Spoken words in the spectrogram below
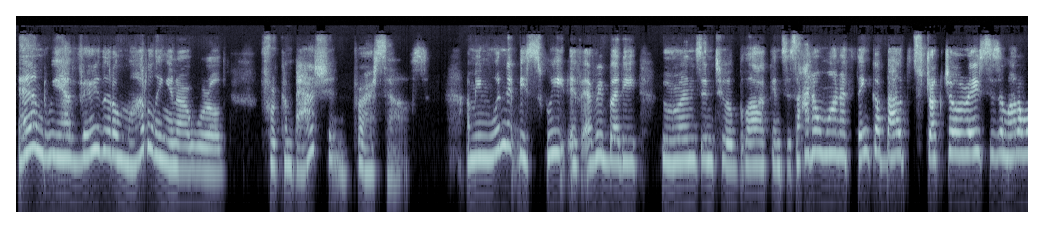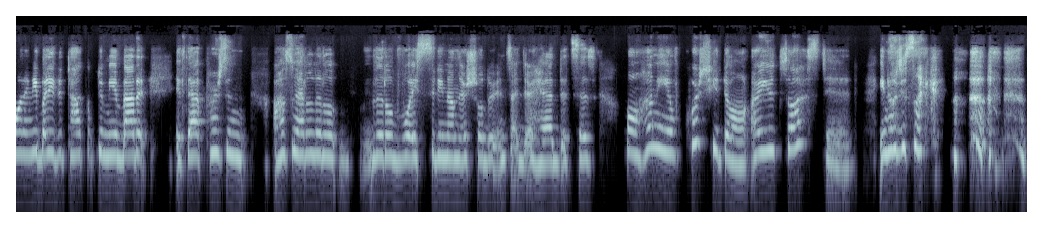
And we have very little modeling in our world for compassion for ourselves. I mean, wouldn't it be sweet if everybody who runs into a block and says, I don't want to think about structural racism, I don't want anybody to talk up to me about it, if that person also had a little little voice sitting on their shoulder inside their head that says, Oh, honey, of course you don't. Are you exhausted? You know, just like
